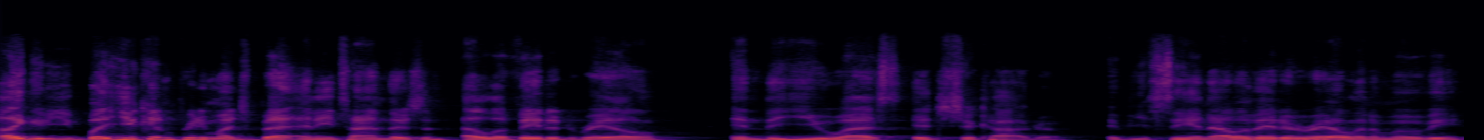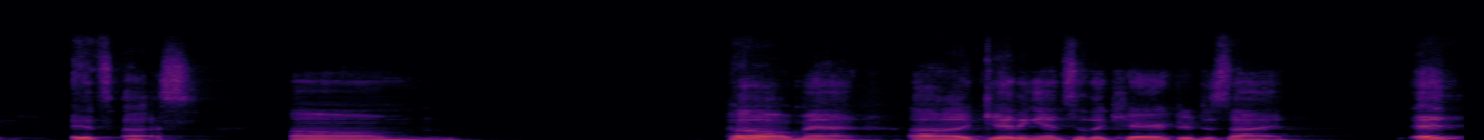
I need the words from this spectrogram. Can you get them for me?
like you, but you can pretty much bet anytime there's an elevated rail in the U.S., it's Chicago. If you see an elevated mm-hmm. rail in a movie, it's us. Um, oh man, uh, getting into the character design, and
